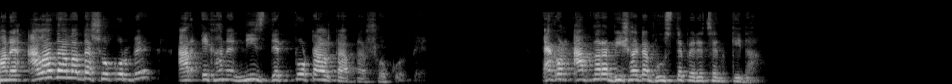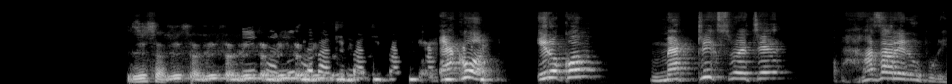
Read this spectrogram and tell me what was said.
মানে আলাদা আলাদা শো করবে, আর এখানে নিজ দিয়ে টোটালটা আপনার শো করবে। এখন আপনারা বিষয়টা বুঝতে পেরেছেন কিনা? জি স্যার। জি স্যার জি স্যার জি স্যার বুঝতে পারছি এখন এরকম ম্যাট্রিক্স রয়েছে হাজারের উপরে।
